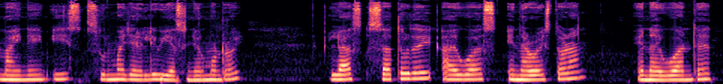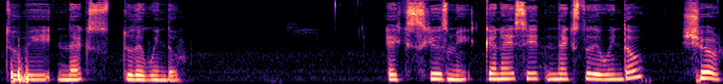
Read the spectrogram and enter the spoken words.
My name is Zulma Yareli Villaseñor Monroy. Last Saturday I was in a restaurant and I wanted to be next to the window. Excuse me, can I sit next to the window? Sure.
